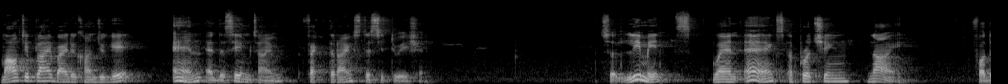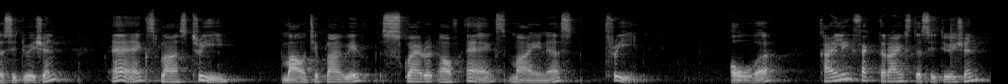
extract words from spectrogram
multiply by the conjugate and at the same time factorize the situation. So limits when x approaching 9. For the situation, x plus 3 multiply with square root of x minus 3 over, kindly factorize the situation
